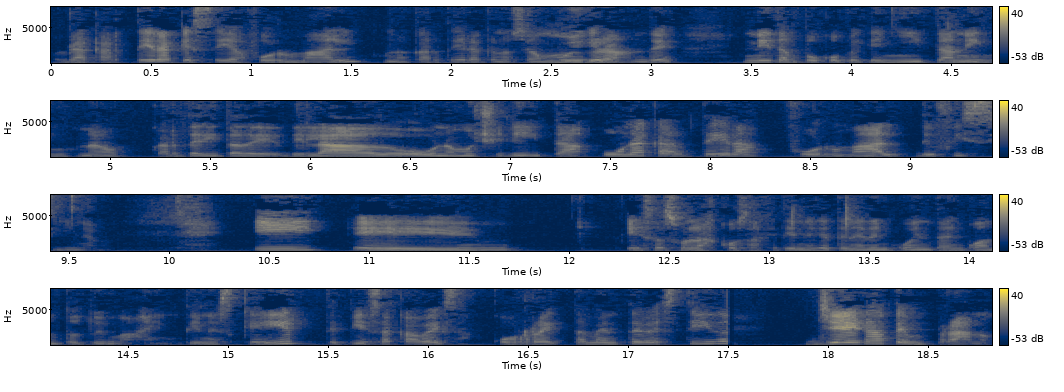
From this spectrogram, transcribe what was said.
Una cartera que sea formal, una cartera que no sea muy grande, ni tampoco pequeñita, ni una carterita de, de lado o una mochilita, una cartera formal de oficina. Y eh, esas son las cosas que tienes que tener en cuenta en cuanto a tu imagen. Tienes que ir de pies a cabeza correctamente vestida. Llega temprano.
